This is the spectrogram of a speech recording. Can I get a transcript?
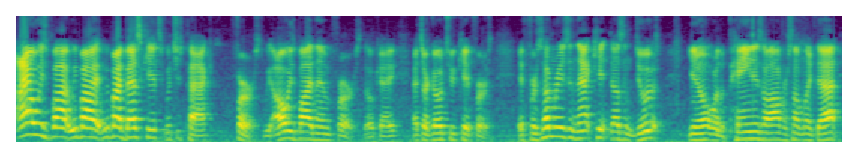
I always buy. We buy we buy best kits, which is PAC first. We always buy them first. Okay, that's our go-to kit first. If for some reason that kit doesn't do it, you know, or the paint is off or something like that,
